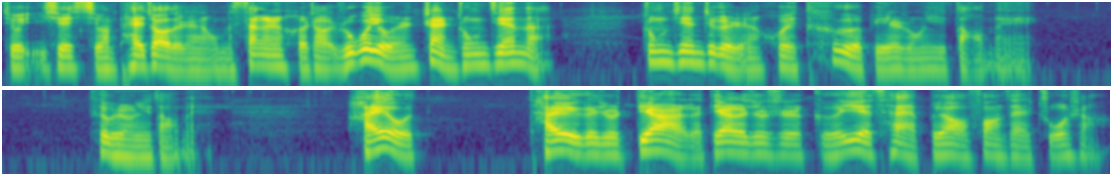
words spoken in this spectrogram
就一些喜欢拍照的人，我们三个人合照，如果有人站中间的，中间这个人会特别容易倒霉，特别容易倒霉。还有，还有一个就是第二个，第二个就是隔夜菜不要放在桌上，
